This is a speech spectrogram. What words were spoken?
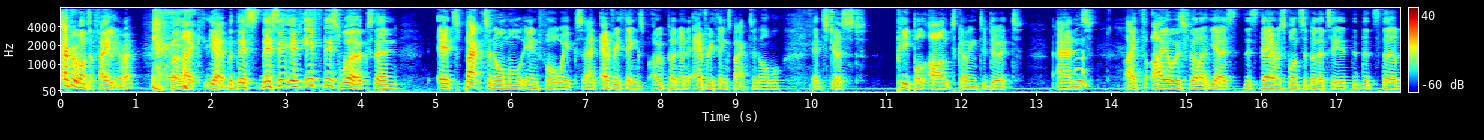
everyone's a failure, right? but like, yeah, but this, this, if if this works, then it's back to normal in four weeks, and everything's open and everything's back to normal. It's just people aren't going to do it, and I, I always feel like yes, it's their responsibility. It- It's the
